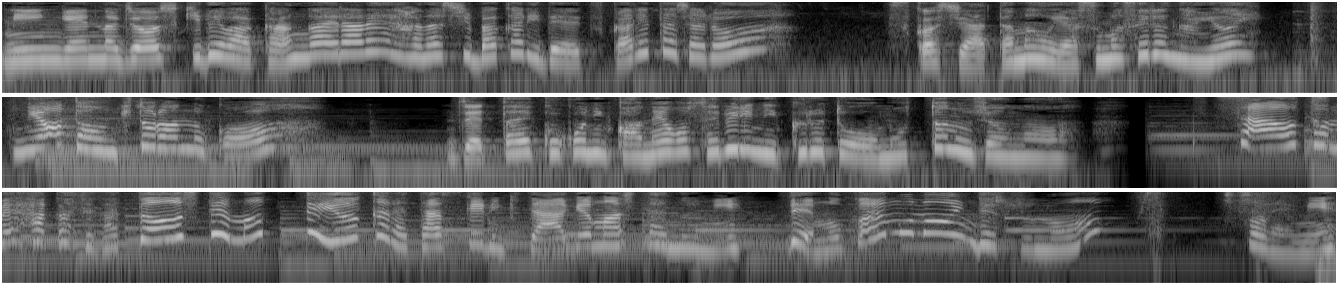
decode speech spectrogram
人間の常識では考えられん話ばかりで疲れたじゃろ。少し頭を休ませるがよい。ニャータン来とらんのか？絶対ここに金をせびりに来ると思ったのじゃが。早乙女博士がどうしてもって言うから助けに来てあげましたのに。出迎えもないんですの？それに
